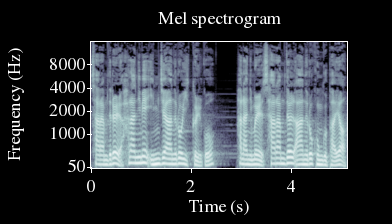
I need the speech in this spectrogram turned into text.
사람들을 하나님의 임재 안으로 이끌고 하나님을 사람들 안으로 공급하여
